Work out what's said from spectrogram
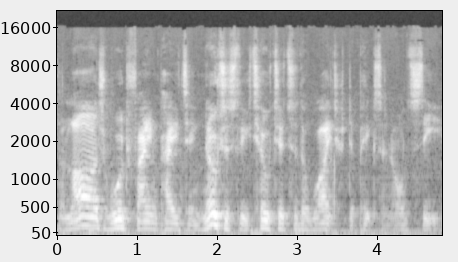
The large wood frame painting, noticeably tilted to the right, depicts an odd scene.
